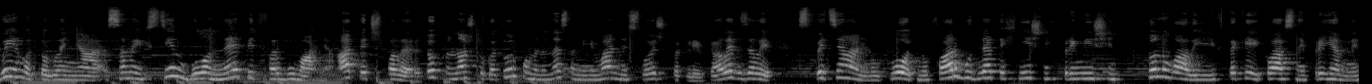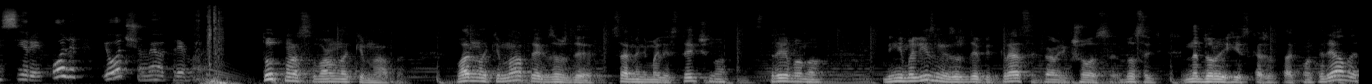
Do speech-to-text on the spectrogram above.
Виготовлення самих стін було не під фарбування, а під шпалери. Тобто на штукатурку ми нанесли мінімальний слой шпаклівки, але взяли спеціальну плотну фарбу для технічних приміщень, тонували її в такий класний, приємний сірий колір, і от що ми отримали. Тут у нас ванна кімната. Ванна кімната, як завжди, все мінімалістично, стримано. Мінімалізм і завжди підкреслить, навіть якщо у досить недорогі, скажімо так, матеріали,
